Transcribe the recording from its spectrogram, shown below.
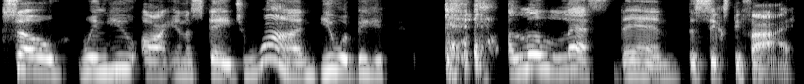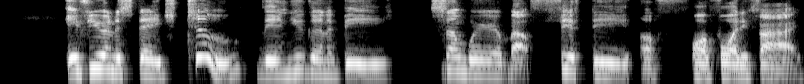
So when you are in a stage one you would be a little less than the 65 if you're in a stage two, then you're going to be somewhere about 50 or, or 45.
